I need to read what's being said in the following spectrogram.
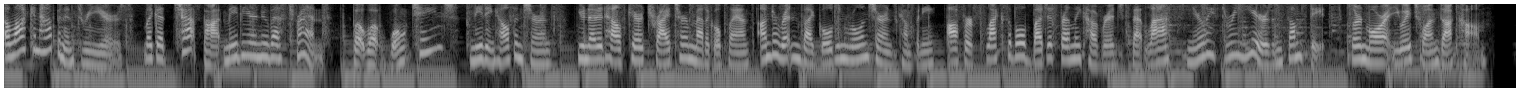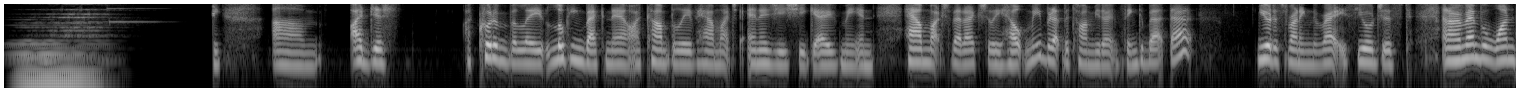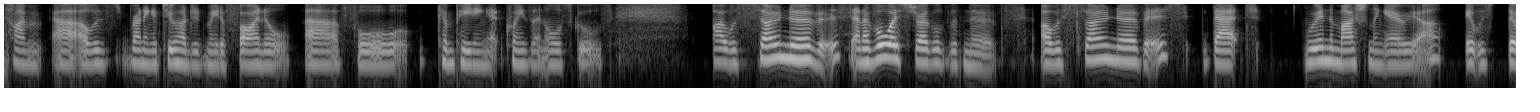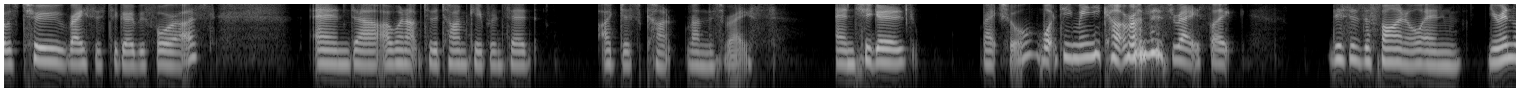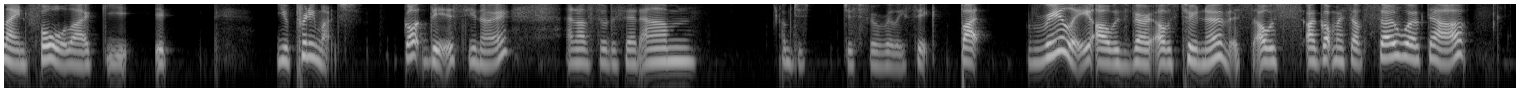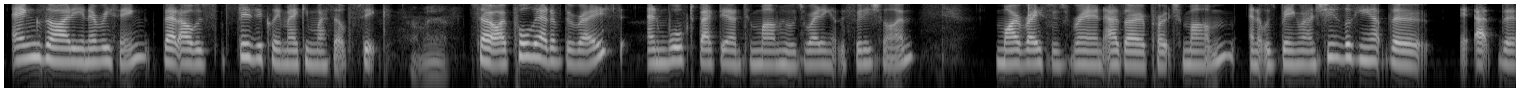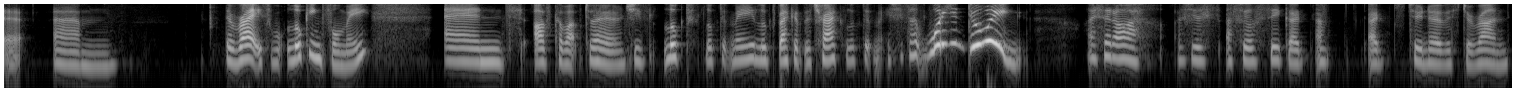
A lot can happen in three years, like a chatbot may be your new best friend. But what won't change? Needing health insurance. United Healthcare Tri Term Medical Plans, underwritten by Golden Rule Insurance Company, offer flexible, budget friendly coverage that lasts nearly three years in some states. Learn more at uh1.com. um, I just I couldn't believe looking back now, I can't believe how much energy she gave me and how much that actually helped me. But at the time, you don't think about that. You're just running the race. You're just, and I remember one time uh, I was running a 200 meter final uh, for competing at Queensland All Schools. I was so nervous, and I've always struggled with nerves. I was so nervous that we're in the marshalling area. It was there was two races to go before us, and uh, I went up to the timekeeper and said, "I just can't run this race." And she goes, "Rachael, what do you mean you can't run this race? Like, this is the final, and you're in lane four. Like, you it, you pretty much got this, you know." And I've sort of said, "Um, I'm just just feel really sick," but really, I was very I was too nervous. I was I got myself so worked up anxiety and everything that I was physically making myself sick. Oh man. So I pulled out of the race and walked back down to mum, who was waiting at the finish line. My race was ran as I approached mum, and it was being run. She's looking at the at the um the race, looking for me, and I've come up to her, and she's looked looked at me, looked back at the track, looked at me. She's like, "What are you doing?" I said, "Oh, I was just I feel sick. I I I was too nervous to run."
